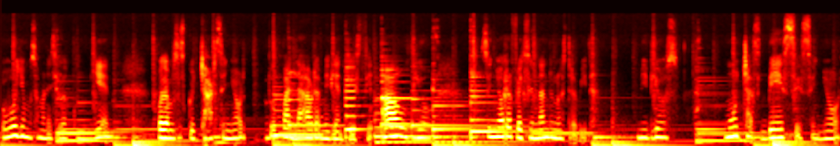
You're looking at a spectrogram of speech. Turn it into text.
hoy hemos amanecido con bien. Podemos escuchar, Señor, tu palabra mediante este audio. Señor, reflexionando en nuestra vida. Mi Dios, muchas veces, Señor,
